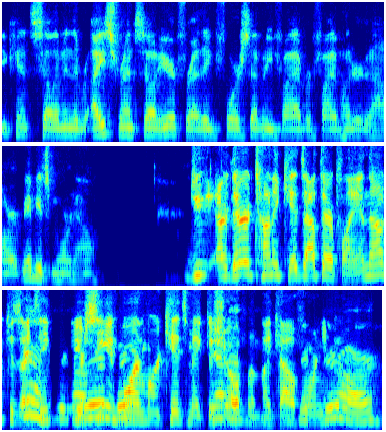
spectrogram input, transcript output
you can't sell. I mean, the ice rents out here for I think four seventy five or five hundred an hour. Maybe it's more now. Do you, are there a ton of kids out there playing though? Because I think you're there- seeing there- more and more kids make the Yeah, show from like California. there now. are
